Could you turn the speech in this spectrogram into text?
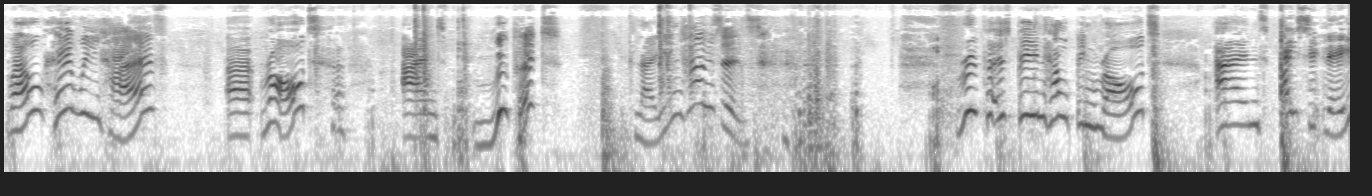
Well, here we have uh, Rod and Rupert playing houses. Rupert has been helping Rod and basically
